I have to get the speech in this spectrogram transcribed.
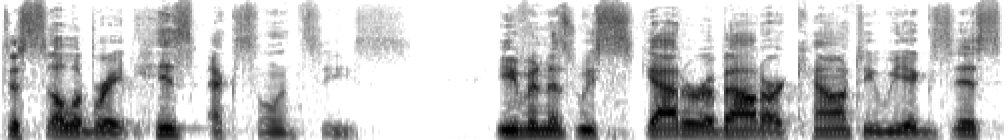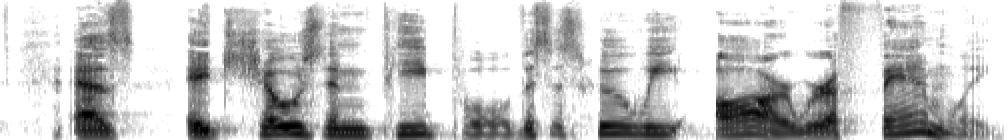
to celebrate his excellencies. Even as we scatter about our county, we exist as a chosen people. This is who we are. We're a family,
